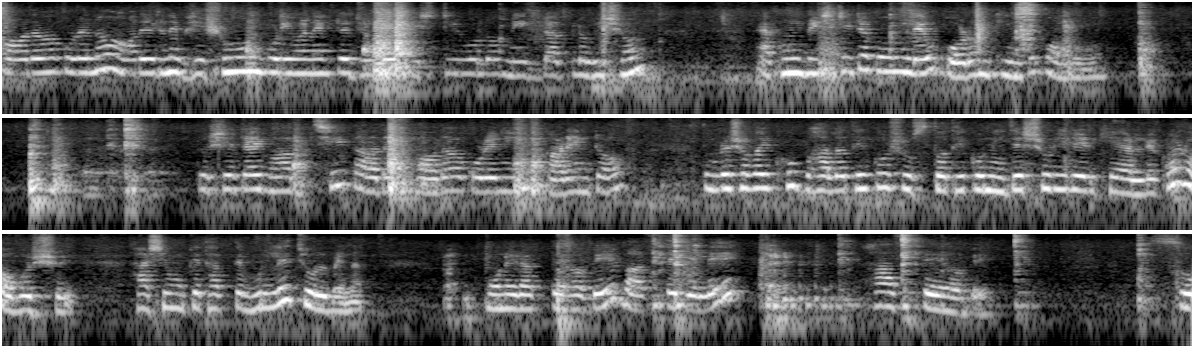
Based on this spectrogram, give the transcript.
খাওয়া দাওয়া করে নাও। আমাদের এখানে ভীষণ পরিমাণে একটা জোরে বৃষ্টি হলো, মেঘ ডাকলো ভীষণ। এখন বৃষ্টিটা কমলেও গরম কিন্তু কমবো তো সেটাই ভাবছি, তাড়াতাড়ি খাওয়া দাওয়া করে নিই কারেন্ট অফ তোমরা সবাই খুব ভালো থেকো, সুস্থ থেকো, নিজের শরীরের খেয়াল রেখো, আর অবশ্যই হাসি মুখে থাকতে ভুললে চলবে না। মনে রাখতে হবে, বাঁচতে গেলে হাসতে হবে। সো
